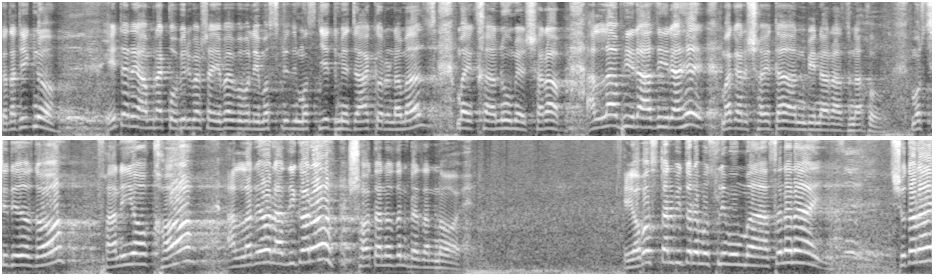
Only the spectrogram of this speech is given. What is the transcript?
কথা ঠিক ন? এটারে আমরা কবির ভাষায় এভাবে বলি, মসজিদ মসজিদ মে যা কর নামাজ মাই খানু মে শরাব। আল্লাহ ভি রাজি রাহে, মগর শয়তান বি নারাজ না হো। মসজিদে য, ফানিও খ, আল্লাহরেও রাজি করো শয়তান ওজন বেজান নয়। এই অবস্থার ভিতরে মুসলিম উম্মা আছে না নাই? সুতরাং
